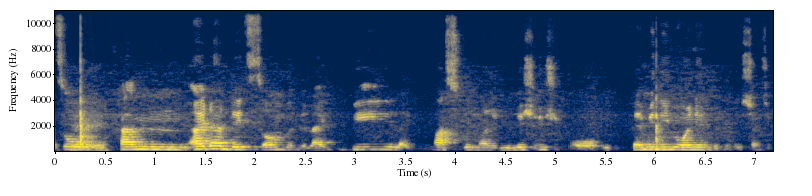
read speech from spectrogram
So can either date somebody like be like masculine in relationship or feminine one in relationship.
